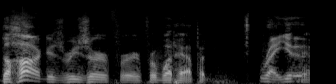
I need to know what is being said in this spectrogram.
The hug is reserved for for what happened. Right. You,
